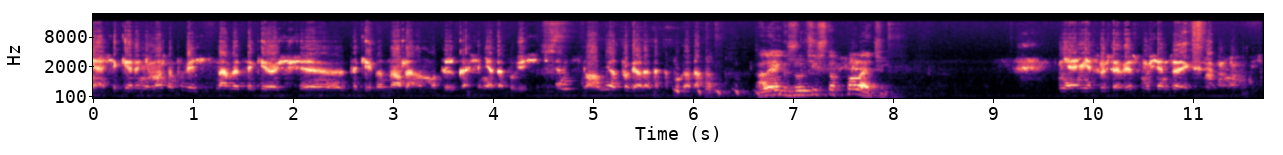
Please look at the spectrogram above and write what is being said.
Nie, siekiery nie można powiesić, nawet jakiegoś e, takiego noża, motylka się nie da powiesić, więc no nie odpowiada taka pogoda. Ale jak rzucisz, to poleci. Nie, nie słyszę, wiesz, musiałem mówić.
